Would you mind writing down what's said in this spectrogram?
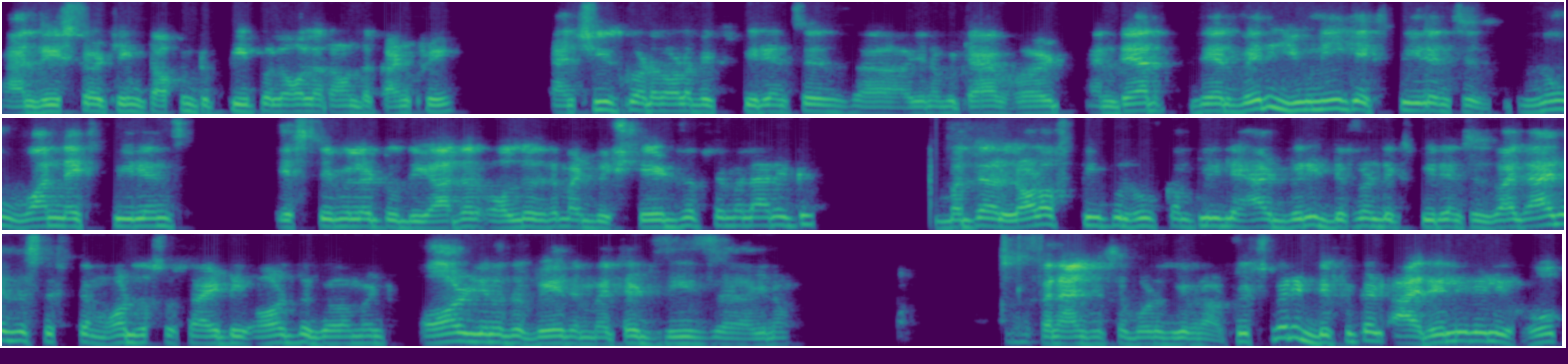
and researching, talking to people all around the country and she's got a lot of experiences uh, you know which i have heard. And they're they're very unique experiences. No one experience is similar to the other although there might be shades of similarity. But there are a lot of people who completely had very different experiences by either the system or the society or the government or you know the way the methods these uh, you know financial support is given out. It's very difficult. I really really hope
